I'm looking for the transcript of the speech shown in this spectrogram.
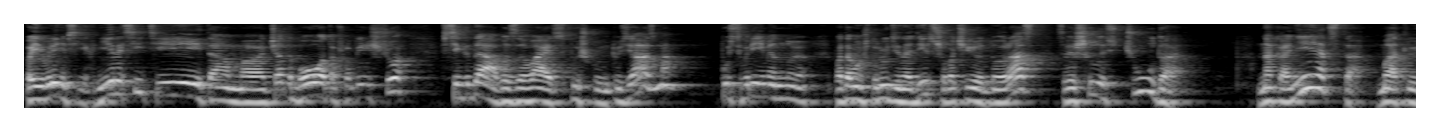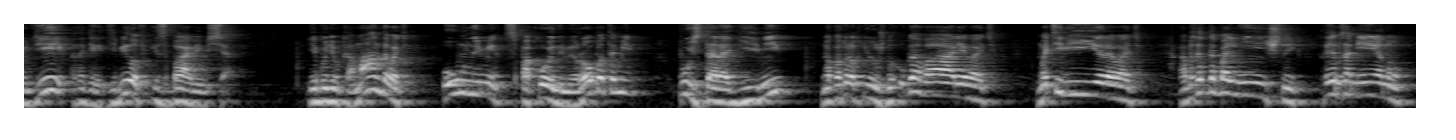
Появление всяких нейросетей, там, а, чат-ботов, что-то еще, всегда вызывает вспышку энтузиазма, пусть временную, потому что люди надеются, что в очередной раз совершилось чудо. Наконец-то мы от людей, от этих дебилов избавимся и будем командовать умными, спокойными роботами, пусть дорогими, но которых не нужно уговаривать, мотивировать, обязательно больничный, хотим замену.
